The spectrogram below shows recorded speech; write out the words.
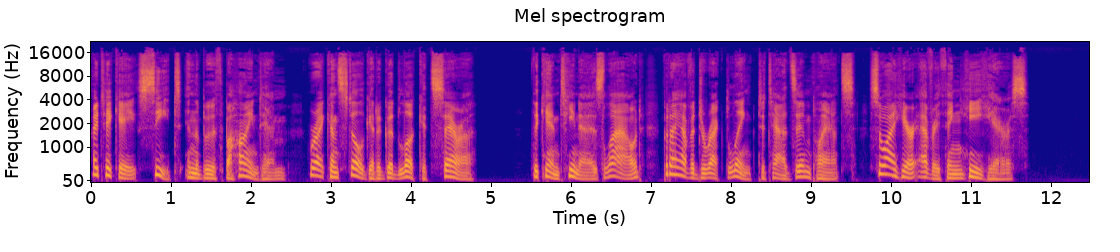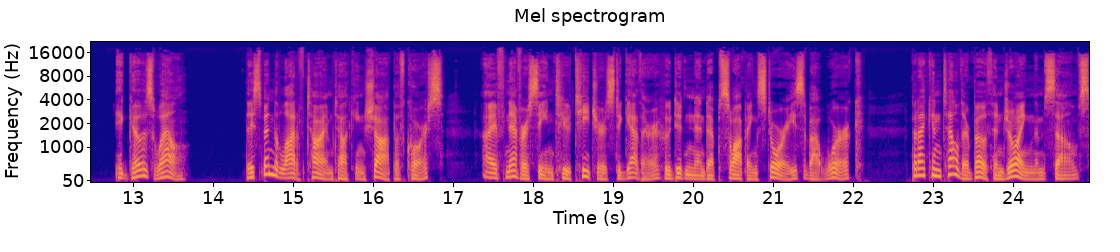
I take a seat in the booth behind him, where I can still get a good look at Sarah. The cantina is loud, but I have a direct link to Tad's implants, so I hear everything he hears. It goes well. They spend a lot of time talking shop, of course. I've never seen two teachers together who didn't end up swapping stories about work, but I can tell they're both enjoying themselves,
